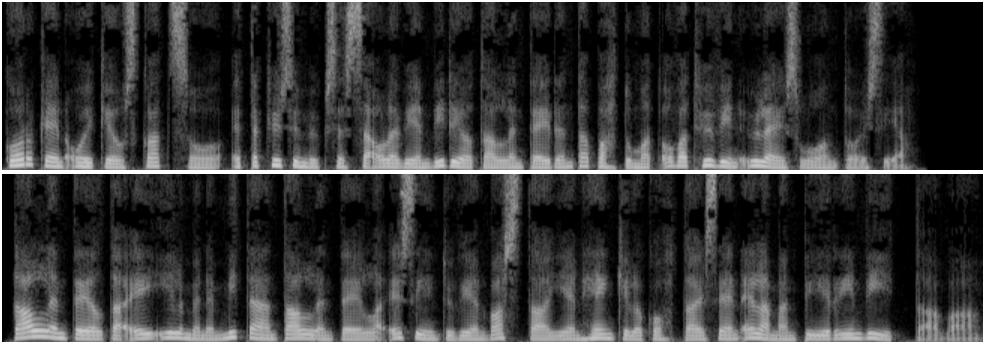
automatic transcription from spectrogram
Korkein oikeus katsoo, että kysymyksessä olevien videotallenteiden tapahtumat ovat hyvin yleisluontoisia. Tallenteelta ei ilmene mitään tallenteilla esiintyvien vastaajien henkilökohtaiseen elämänpiiriin viittaavaa.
